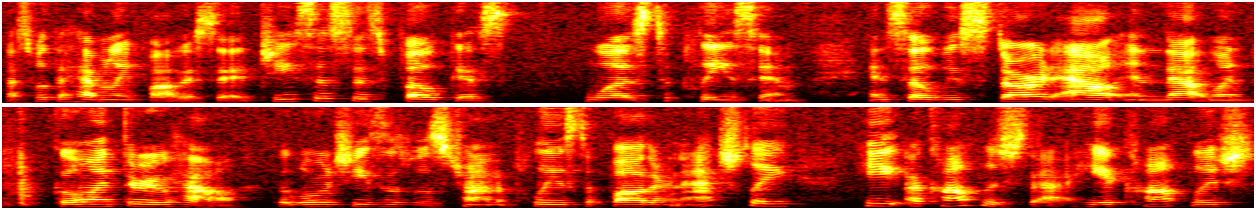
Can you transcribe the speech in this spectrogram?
That's what the Heavenly Father said. Jesus's focus was to please him. And so we start out in that one going through how the Lord Jesus was trying to please the Father and actually he accomplished that. He accomplished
